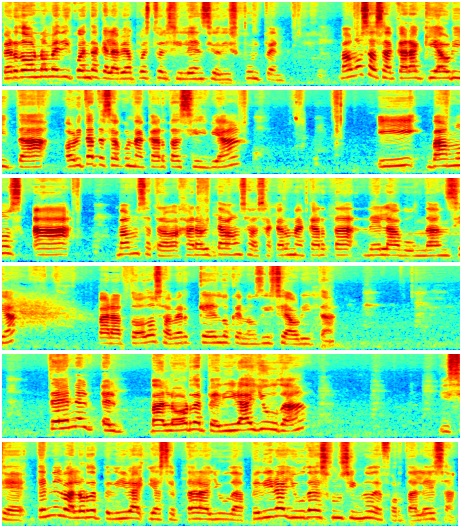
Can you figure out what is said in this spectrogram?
Perdón, no me di cuenta que le había puesto el silencio, disculpen. Vamos a sacar aquí ahorita, ahorita te saco una carta, Silvia, y vamos a vamos a trabajar ahorita, vamos a sacar una carta de la abundancia para todos, a ver qué es lo que nos dice ahorita. Ten el, valor de pedir ayuda. Dice, ten el valor de pedir y aceptar ayuda. Pedir ayuda es un signo de fortaleza,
